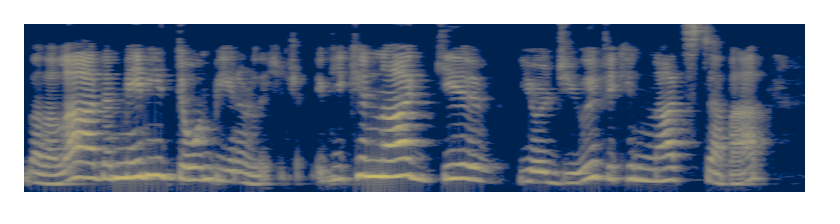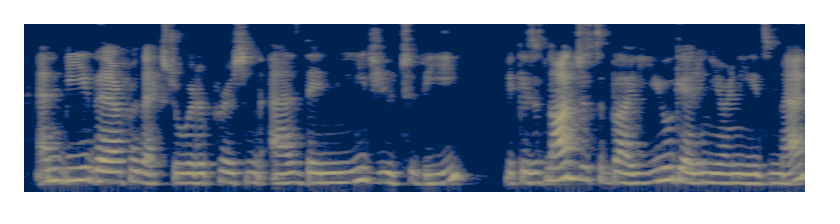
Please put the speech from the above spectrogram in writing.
blah, blah, blah. Then maybe don't be in a relationship. If you cannot give your due, if you cannot step up and be there for the extroverted person as they need you to be, because it's not just about you getting your needs met,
